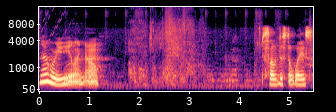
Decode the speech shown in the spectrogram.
Now who are you healing? Oh. So just a waste.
